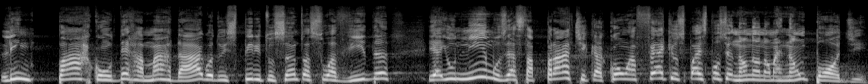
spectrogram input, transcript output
limpar com o derramar da água do Espírito Santo a sua vida. E aí unimos essa prática com a fé que os pais possuem. Não, não, não, mas não pode.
